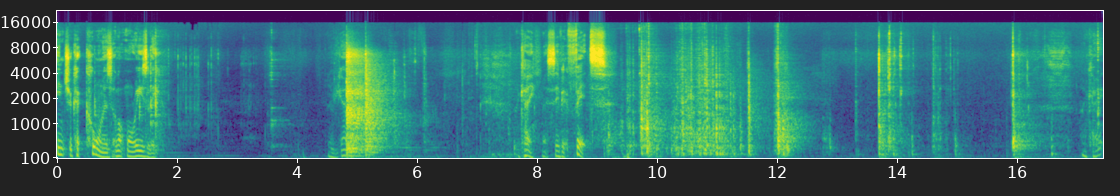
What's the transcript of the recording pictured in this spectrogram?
intricate corners a lot more easily. There we go. Okay, let's see if it fits. Okay,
